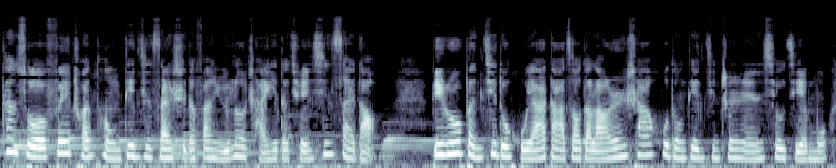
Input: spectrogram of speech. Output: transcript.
探索非传统电竞赛事的泛娱乐产业的全新赛道。比如本季度虎牙打造的狼人杀互动电竞真人秀节目《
